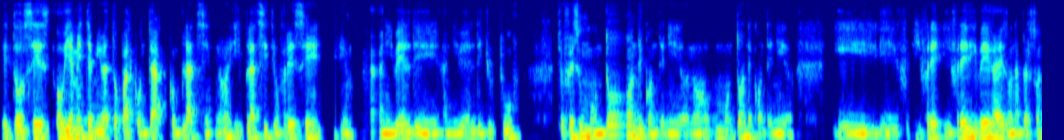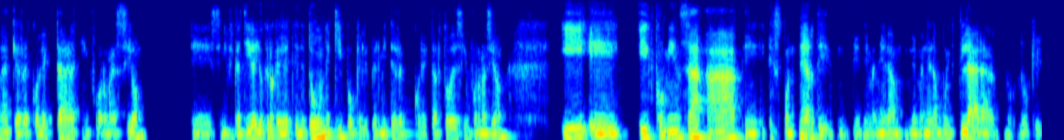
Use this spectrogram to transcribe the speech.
entonces, obviamente me iba a topar con, con Platzi, ¿no? Y Platzi te ofrece eh, a nivel, de, a nivel de YouTube, te ofrece un montón de contenido, ¿no? Un montón de contenido. Y, y, Freddy Vega es una persona que recolecta información eh, significativa. Yo creo que debe tener todo un equipo que le permite recolectar toda esa información y, eh, y comienza a eh, exponerte de, manera, de manera muy clara lo, que,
